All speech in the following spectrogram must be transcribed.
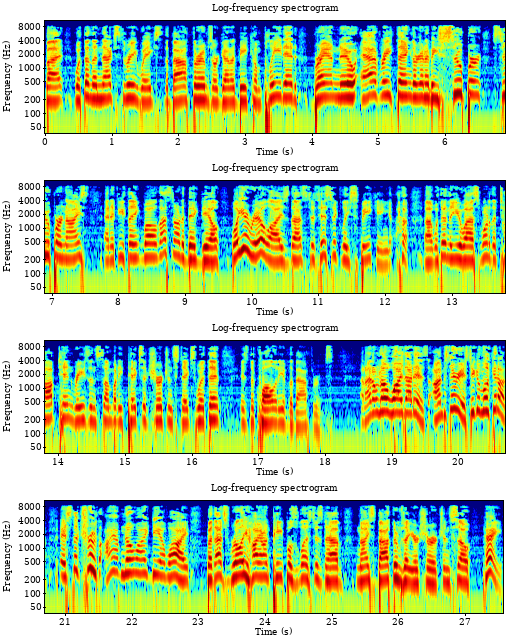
but within the next three weeks, the bathrooms are going to be completed, brand new, everything. They're going to be super, super nice. And if you think, well, that's not a big deal, well, you realize that statistically speaking, uh, within the U.S., one of the top ten reasons somebody picks a church and sticks with it is the quality of the bathrooms. And I don't know why that is. I'm serious. You can look it up. It's the truth. I have no idea why, but that's really high on people's list is to have nice bathrooms at your church. And so, hey,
